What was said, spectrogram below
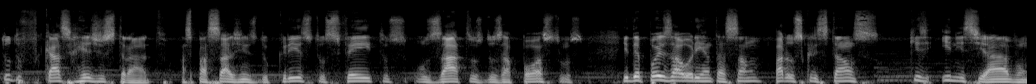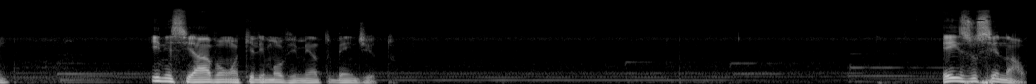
tudo ficasse registrado, as passagens do Cristo, os feitos, os atos dos apóstolos e depois a orientação para os cristãos que iniciavam iniciavam aquele movimento bendito. Eis o sinal.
